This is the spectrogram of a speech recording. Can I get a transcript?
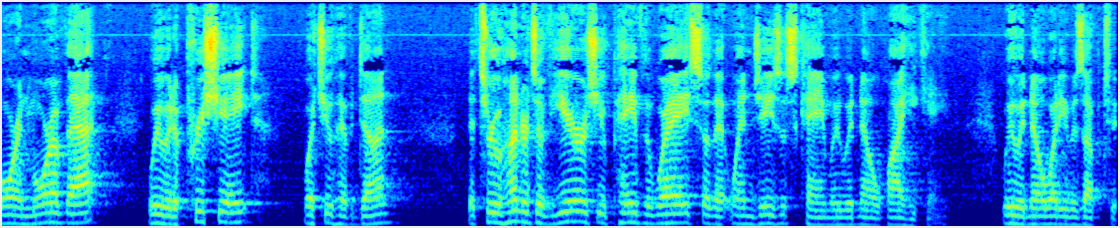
more and more of that we would appreciate what you have done. That through hundreds of years you paved the way so that when Jesus came, we would know why he came. We would know what he was up to.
